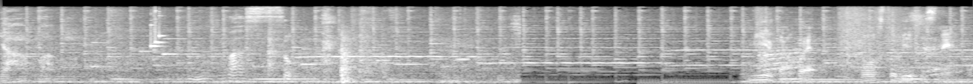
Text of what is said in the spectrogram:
やば。うまそう。見えるかなこれ。ローストビーフですね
